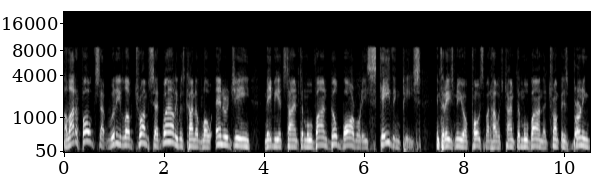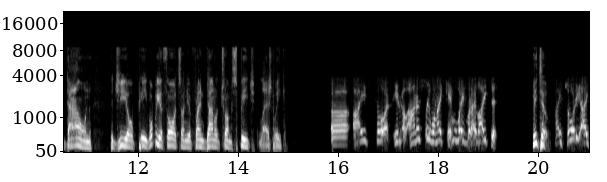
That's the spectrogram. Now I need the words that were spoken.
A lot of folks that really loved Trump said, well, he was kind of low energy. Maybe it's time to move on. Bill Barr wrote a scathing piece in today's New York Post about how it's time to move on, that Trump is burning down the GOP. What were your thoughts on your friend Donald Trump's speech last week? Uh, I thought, you know, honestly, when I came away but I liked it. Me too. I thought he, I,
